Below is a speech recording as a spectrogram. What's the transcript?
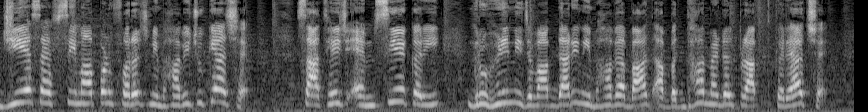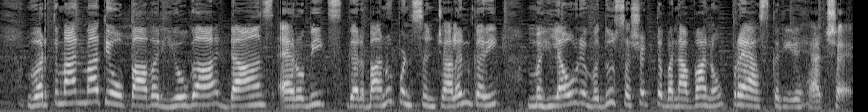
જીએસએફસીમાં પણ ફરજ નિભાવી ચૂક્યા છે સાથે જ એમસીએ કરી ગૃહિણીની જવાબદારી નિભાવ્યા બાદ આ બધા મેડલ પ્રાપ્ત કર્યા છે વર્તમાનમાં તેઓ પાવર, યોગા, ડાન્સ, એરોબિક્સ, ગરબાનું પણ સંચાલન કરી મહિલાઓને વધુ સશક્ત બનાવવાનો પ્રયાસ કરી રહ્યા છે.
